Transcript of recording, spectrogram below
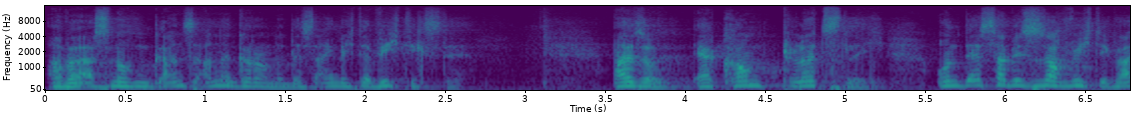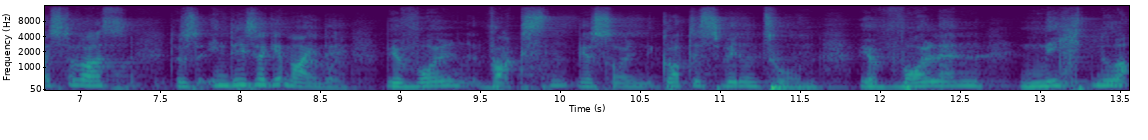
Aber aus noch einem ganz anderen Grund, und das ist eigentlich der wichtigste. Also, er kommt plötzlich. Und deshalb ist es auch wichtig, weißt du was? Das in dieser Gemeinde, wir wollen wachsen, wir sollen Gottes Willen tun. Wir wollen nicht nur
